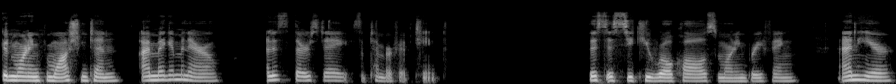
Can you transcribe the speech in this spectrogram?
Good morning from Washington. I'm Megan Mineiro, and it's Thursday, September 15th. This is CQ Roll Call's morning briefing, and here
